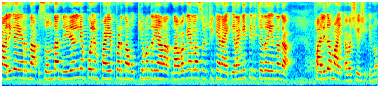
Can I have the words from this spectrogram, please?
കലികയറുന്ന സ്വന്തം നിഴലിനെ പോലും ഭയപ്പെടുന്ന മുഖ്യമന്ത്രിയാണ് നവകേരള സൃഷ്ടിക്കാനായി ഇറങ്ങിത്തിരിച്ചത് എന്നത് ഫലിതമായി അവശേഷിക്കുന്നു.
